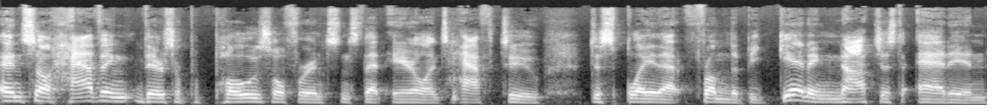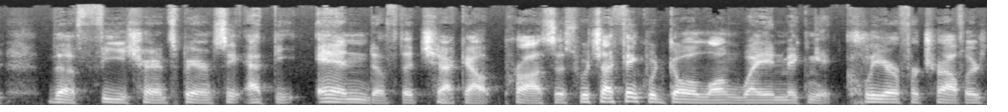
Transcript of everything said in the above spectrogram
And so having there's a proposal, for instance, that airlines have to display that from the beginning, not just add in the fee transparency at the end of the checkout process, which I think would go a long way in making it clear for travelers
